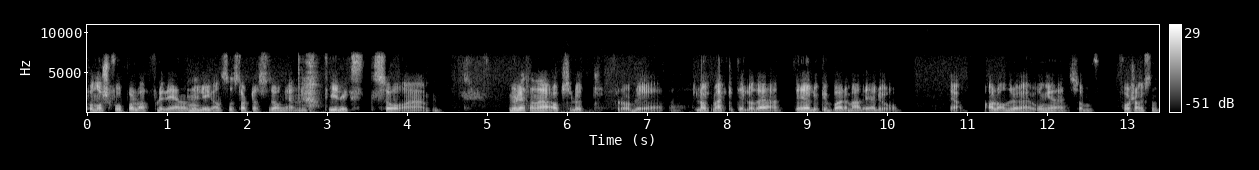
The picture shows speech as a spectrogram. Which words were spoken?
på norsk fotball. da, fordi det er en av de mm. ligaene som starta sesongen tidligst. Så um, mulighetene er absolutt for å bli lagt merke til. Og det, det gjelder jo ikke bare meg, det gjelder jo ja, alle andre unge som får sjansen.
